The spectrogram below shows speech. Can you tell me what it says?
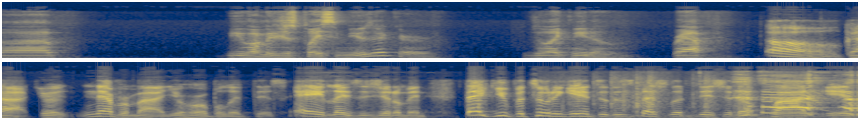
Uh, you want me to just play some music or would you like me to rap Oh God, you're never mind. You're horrible at this. Hey, ladies and gentlemen, thank you for tuning in to the special edition of Pod is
